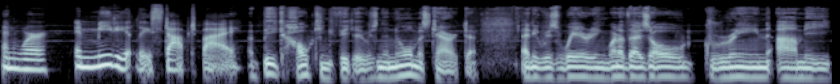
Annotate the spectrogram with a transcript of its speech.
and were immediately stopped by a big hulking figure. He was an enormous character, and he was wearing one of those old green army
